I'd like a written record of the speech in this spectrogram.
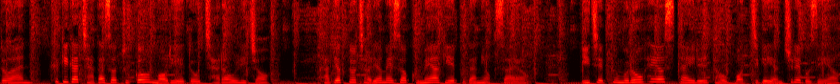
또한 크기가 작아서 두꺼운 머리에도 잘 어울리죠. 가격도 저렴해서 구매하기에 부담이 없어요. 이 제품으로 헤어스타일을 더욱 멋지게 연출해보세요.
